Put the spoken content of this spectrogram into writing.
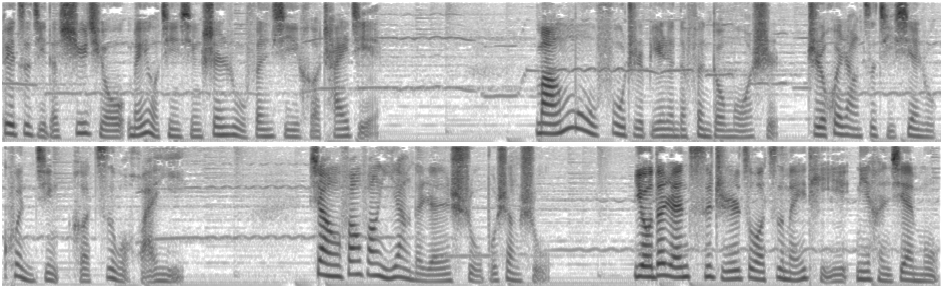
对自己的需求没有进行深入分析和拆解。盲目复制别人的奋斗模式，只会让自己陷入困境和自我怀疑。像芳芳一样的人数不胜数，有的人辞职做自媒体，你很羡慕，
